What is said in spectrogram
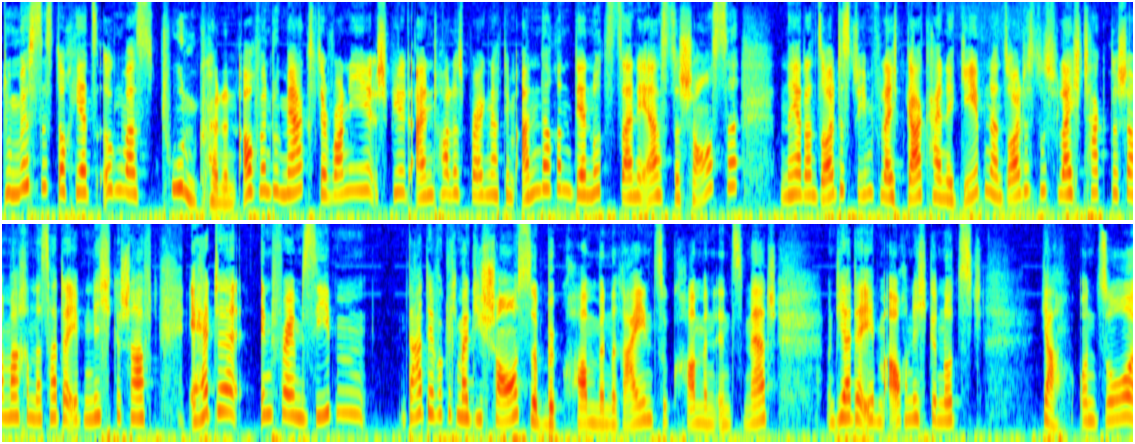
du müsstest doch jetzt irgendwas tun können. Auch wenn du merkst, der Ronnie spielt ein tolles Break nach dem anderen, der nutzt seine erste Chance. Naja, dann solltest du ihm vielleicht gar keine geben, dann solltest du es vielleicht taktischer machen. Das hat er eben nicht geschafft. Er hätte in Frame 7 da hat er wirklich mal die Chance bekommen, reinzukommen ins Match. Und die hat er eben auch nicht genutzt. Ja, und so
